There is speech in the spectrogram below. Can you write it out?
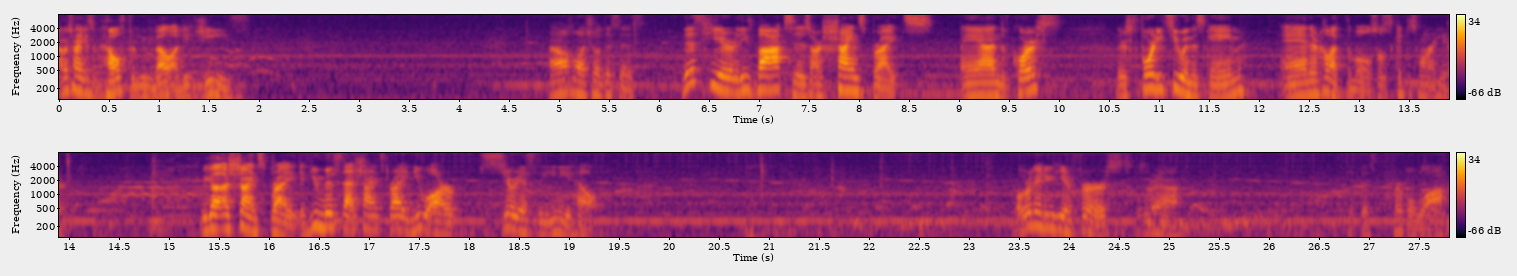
I'm just trying to get some health for Bella. Jeez. I also want to show what this is. This here, these boxes are shine sprites. And, of course, there's 42 in this game. And they're collectibles. So let's get this one right here. We got a Shine Sprite. If you miss that Shine Sprite, you are seriously, you need help. What we're gonna do here first is we're gonna get this purple block.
